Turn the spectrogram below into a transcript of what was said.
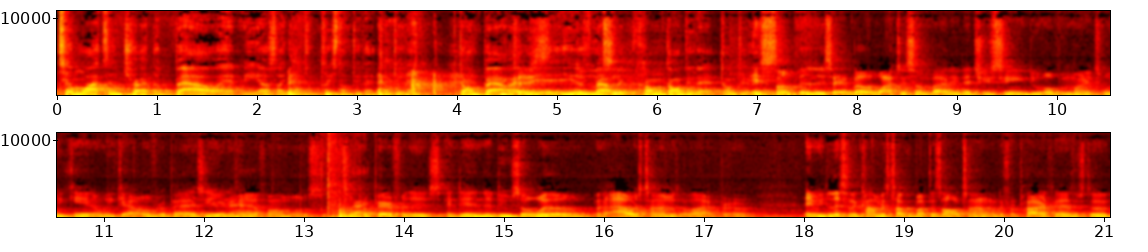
Tim Watson tried to bow at me. I was like, don't, do- please don't do that. Don't do that. Don't bow Because, at me. He was dude, so- like, come, don't do that. Don't do that. it's something to say about watching somebody that you've seen do open mics week in and week out over the past year and a half almost to Right. prepare for this, and then to do so well. An hour's time is a lot, bro. And we listen to comics talk about this all the time on different podcasts and stuff.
